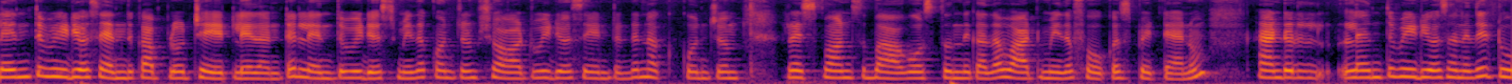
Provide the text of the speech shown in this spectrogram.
లెంత్ వీడియోస్ ఎందుకు అప్లోడ్ చేయట్లేదంటే లెంత్ వీడియోస్ మీద కొంచెం షార్ట్ వీడియోస్ ఏంటంటే నాకు కొంచెం రెస్పాన్స్ బాగా వస్తుంది కదా వాటి మీద ఫోకస్ పెట్టాను. అండ్ లెంత్ వీడియోస్ అనేది టూ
